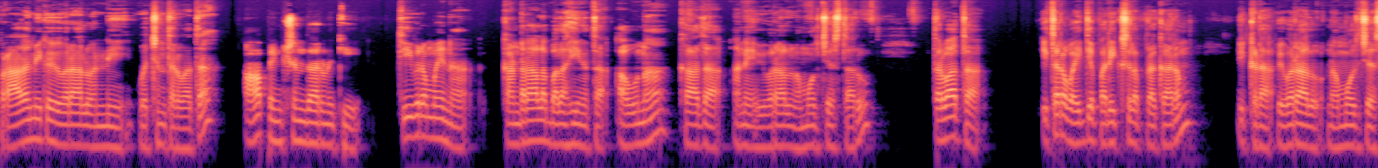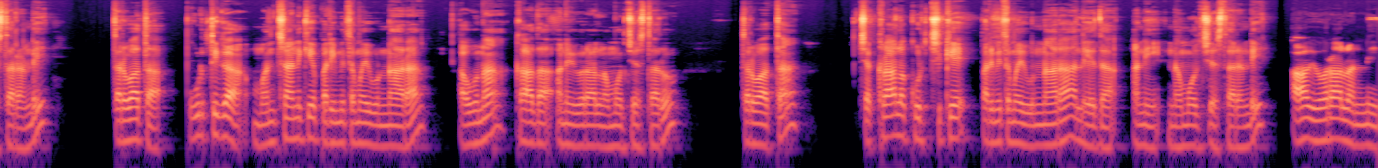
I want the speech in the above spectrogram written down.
ప్రాథమిక వివరాలు అన్నీ వచ్చిన తర్వాత ఆ పెన్షన్దారునికి తీవ్రమైన కండరాల బలహీనత అవునా కాదా అనే వివరాలు నమోదు చేస్తారు. తర్వాత ఇతర వైద్య పరీక్షల ప్రకారం ఇక్కడ వివరాలు నమోదు చేస్తారండి. తర్వాత పూర్తిగా మంచానికే పరిమితమై ఉన్నారా అవునా కాదా అనే వివరాలు నమోదు చేస్తారు. తర్వాత చక్రాల కుర్చీకే పరిమితమై ఉన్నారా లేదా అని నమోదు చేస్తారండి. ఆ వివరాలన్నీ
